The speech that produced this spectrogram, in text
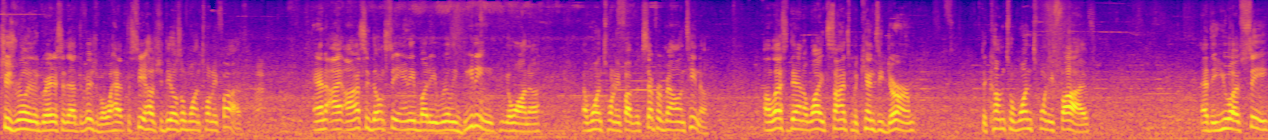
She's really the greatest at that division, but we'll have to see how she deals with 125. And I honestly don't see anybody really beating Joanna at 125 except for Valentina. Unless Dana White signs Mackenzie Dern to come to 125 at the UFC,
